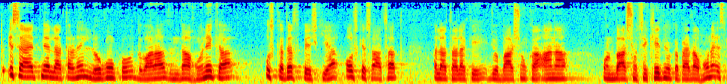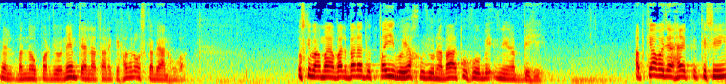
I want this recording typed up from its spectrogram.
تو اس آیت میں اللہ تعالیٰ نے لوگوں کو دوبارہ زندہ ہونے کا اس کا درس پیش کیا اور اس کے ساتھ ساتھ اللہ تعالیٰ کی جو بارشوں کا آنا، ان بارشوں سے کھیتیوں کا پیدا ہونا، اس میں بندوں پر جو نعمت اللہ تعالیٰ کی فضل، اس کا بیان ہوا۔ اس کے بعد بلد الطیب یخرج نباتہ باذن ربه اب کیا وجہ ہے کہ کسی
